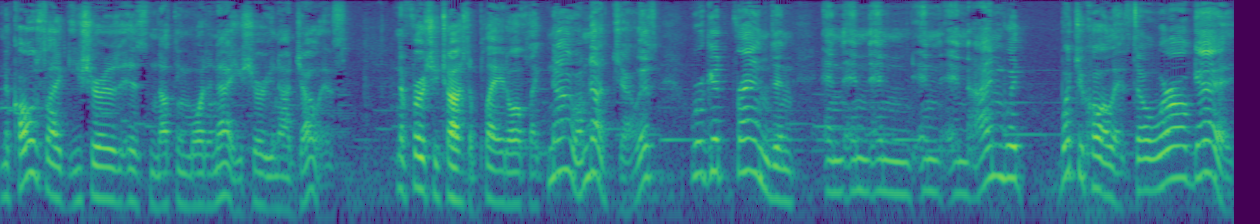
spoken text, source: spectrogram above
Nicole's like, you sure it's nothing more than that? You sure you're not jealous? And at first she tries to play it off like, no, I'm not jealous. We're good friends and, and, and, and, and, and I'm with, what you call it, so we're all good.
